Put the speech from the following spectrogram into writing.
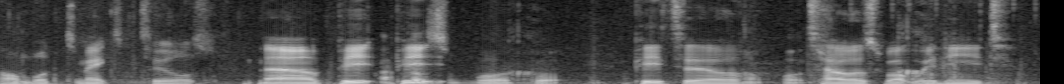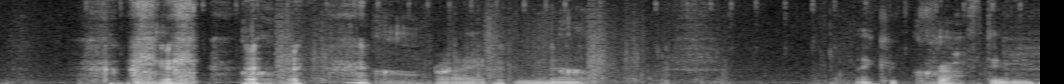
Or wood to make some tools? No, Pe- I've Pe- got some wood, but Peter will tell us what we need. Right, I'm gonna make a crafting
